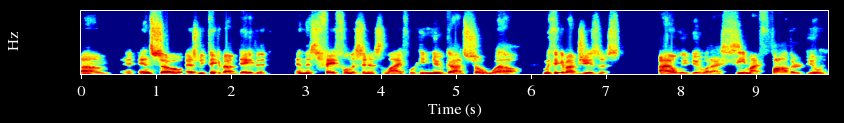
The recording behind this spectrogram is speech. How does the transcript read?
Um, and so, as we think about David and this faithfulness in his life, where he knew God so well, we think about Jesus, I only do what I see my father doing.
